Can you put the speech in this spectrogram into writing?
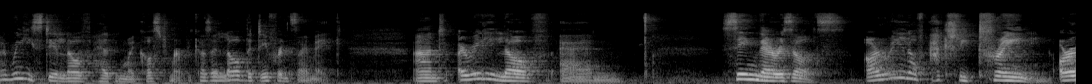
I really still love helping my customer because I love the difference I make. And I really love um, seeing their results. Or I really love actually training, or I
